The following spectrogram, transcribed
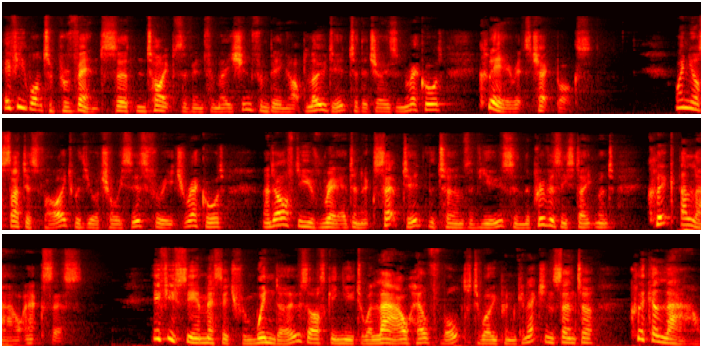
If you want to prevent certain types of information from being uploaded to the chosen record, clear its checkbox. When you're satisfied with your choices for each record, and after you've read and accepted the terms of use in the privacy statement, click Allow Access. If you see a message from Windows asking you to allow HealthVault to open Connection Center, click Allow.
